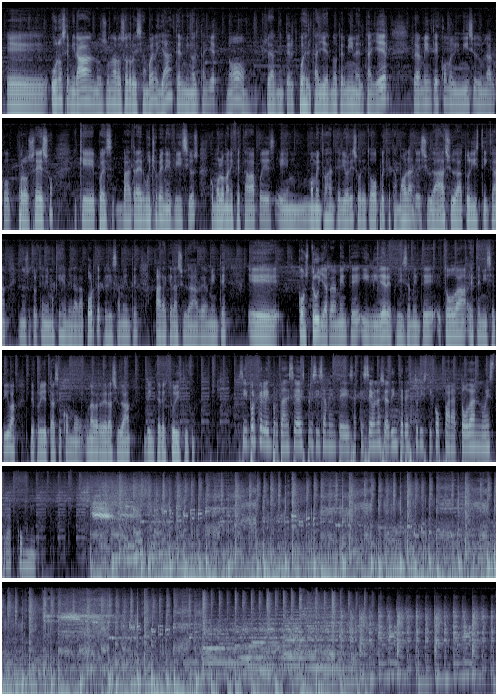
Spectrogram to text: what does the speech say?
eh, unos se miraban los unos a los otros y decían, bueno, ya terminó el taller. No, realmente pues el taller no termina. El taller realmente es como el inicio de un largo proceso que pues va a traer muchos beneficios como lo manifestaba pues en momentos anteriores sobre todo pues que estamos hablando de ciudad ciudad turística y nosotros tenemos que generar aporte precisamente para que la ciudad realmente eh, construya realmente y lidere precisamente toda esta iniciativa de proyectarse como una verdadera ciudad de interés turístico. Sí, porque la importancia es precisamente esa, que sea una ciudad de interés turístico para toda nuestra comunidad.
